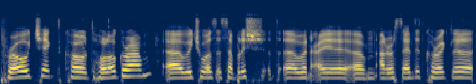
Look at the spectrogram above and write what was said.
project called Hologram, uh, which was established uh, when I um, understand it correctly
